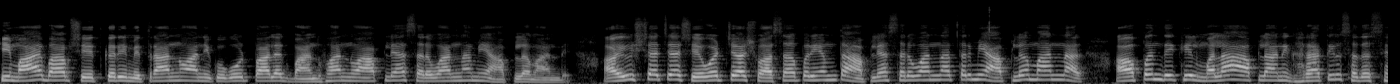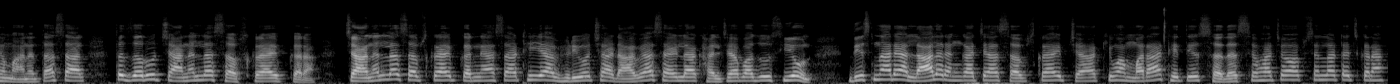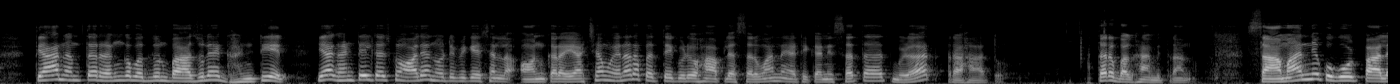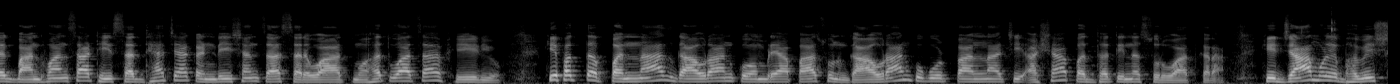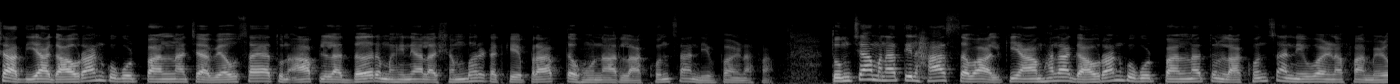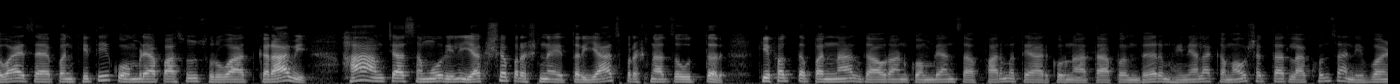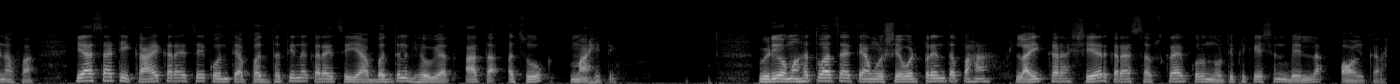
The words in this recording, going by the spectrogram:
की माय बाप शेतकरी मित्रांनो आणि कुक्कुटपालक बांधवांनो आपल्या सर्वांना मी आपलं मानले. आयुष्याच्या शेवटच्या श्वासापर्यंत आपल्या सर्वांना तर मी आपलं मानणार. आपण देखील मला आपलं आणि घरातील सदस्य मानत असाल तर जरूर चॅनलला सबस्क्राईब करा. चॅनलला सबस्क्राईब करण्यासाठी या व्हिडिओच्या डाव्या साईडला खालच्या बाजूस येऊन दिसणाऱ्या लाल रंगाच्या सबस्क्राईबच्या किंवा मराठीतील सदस्य व्हाच्या ऑप्शनला टच करा. त्यानंतर रंग बदलून बाजूला एक घंटी येईल या घंटेला टच करून ऑल या नोटिफिकेशनला ऑन करा. याच्यामुळे येणारा प्रत्येक व्हिडिओ हा आपल्या सर्वांना या ठिकाणी सतत मिळत राहतो. तर बघा मित्रांनो सामान्य कुक्कुटपालक बांधवांसाठी सध्याच्या कंडिशनचा सर्वात महत्त्वाचा व्हिडिओ की फक्त पन्नास गावरान कोंबड्यापासून गावरान कुक्कुटपालनाची अशा पद्धतीनं सुरुवात करा की ज्यामुळे भविष्यात या गावरान कुक्कुटपालनाच्या व्यवसायातून आपल्याला दर महिन्याला शंभर टक्के प्राप्त होणार लाखोंचा निव्वळ नफा. तुमच्या मनातील हा सवाल की आम्हाला गावरान कुक्कुटपालनातून लाखोंचा निव्वळ नफा मिळवायचा आहे पण किती कोंबड्यापासून सुरुवात करावी हा आमच्या समोरील यक्ष प्रश्न आहे. तर याच प्रश्नाचं उत्तर की फक्त पन्नास गावरान कोंबड्यांचा फार्म तयार करून आता आपण दर महिन्याला कमावू शकतात लाखोंचा निव्वळ नफा. यासाठी काय करायचे कोणत्या पद्धतीनं करायचे याबद्दल घेऊयात आता अचूक माहिती. व्हिडिओ महत्त्वाचा आहे त्यामुळे शेवटपर्यंत पहा. लाईक करा शेअर करा सबस्क्राईब करून नोटिफिकेशन बेलला ऑल करा.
